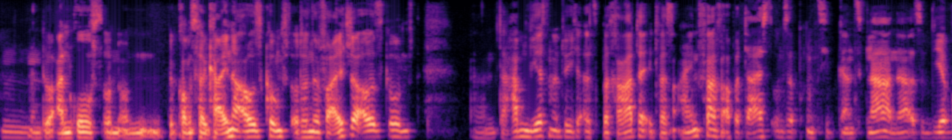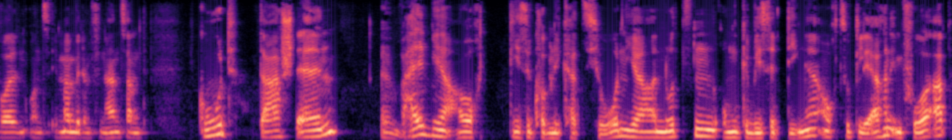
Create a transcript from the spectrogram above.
mhm. wenn du anrufst und, und bekommst halt keine Auskunft oder eine falsche Auskunft. Ähm, da haben wir es natürlich als Berater etwas einfach, aber da ist unser Prinzip ganz klar. Ne? Also wir wollen uns immer mit dem Finanzamt gut darstellen, äh, weil wir auch diese Kommunikation ja nutzen, um gewisse Dinge auch zu klären im Vorab.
